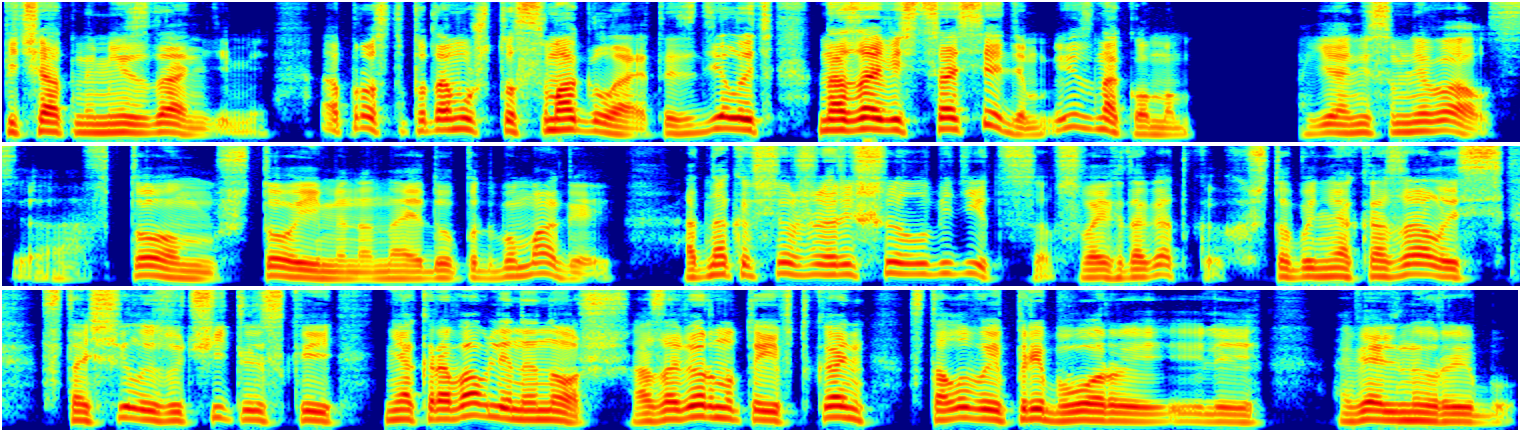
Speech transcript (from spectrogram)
печатными изданиями, а просто потому что смогла это сделать на зависть соседям и знакомым. Я не сомневался в том, что именно найду под бумагой, Однако все же решил убедиться в своих догадках, чтобы не оказалось, стащил из учительской не окровавленный нож, а завернутые в ткань столовые приборы или вяленую рыбу.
